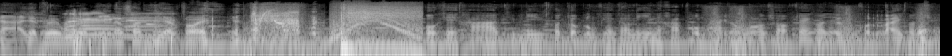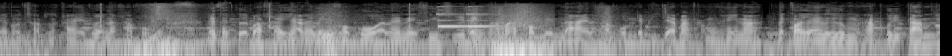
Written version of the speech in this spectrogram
อย่าอย่าเท่พูดแบบนี้นะสั้นขยันซอย โอเคครับ คลิปนี้ก็จบลงเพียงเท่านี้นะครับ ผมหากน้องๆชอบใจก็อย่าลืมกดไลค์กดแชร์กด subscribe ด้วยนะครับผม และถ้าเกิดว่าใครอยากให้เล่นคอมโบอะไรในซีซีแดงสามารถคอมเมนต์ได้นะครับผมเดี๋ยวพี่จะมาทำให้นะ และก็อย่าลืมหากผู้ติดตามใน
